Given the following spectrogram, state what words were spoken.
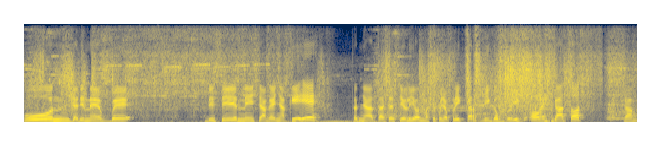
pun jadi nebe di sini canggihnya Ki. Ternyata Cecilion masih punya flicker digeblik oleh Gatot. Chang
